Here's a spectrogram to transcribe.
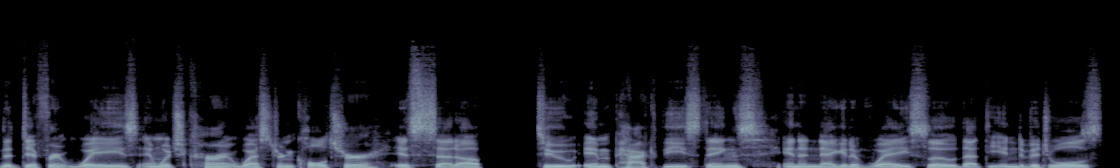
the different ways in which current Western culture is set up to impact these things in a negative way so that the individual is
